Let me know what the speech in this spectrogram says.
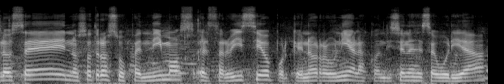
lo sé, nosotros suspendimos el servicio porque no reunía las condiciones de seguridad,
